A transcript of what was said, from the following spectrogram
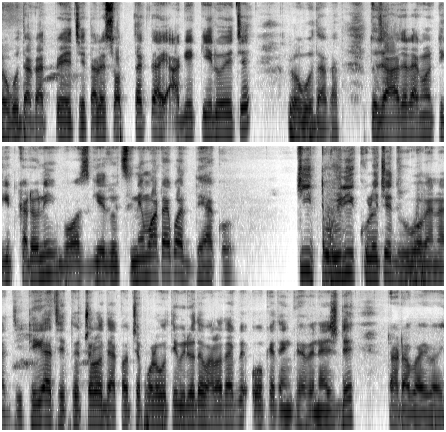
রঘু ডাকাত পেয়েছে। তাহলে সপ্তাহে আগে কে রয়েছে? রঘু ডাকাত তো যারা যারা এখনও টিকিট কাটোনি, বস গিয়ে সিনেমাটা একবার দেখো। কি তৈরি করেছে ধ্রুব ব্যানার্জি, ঠিক আছে? তো চলো দেখা হচ্ছে পরবর্তী ভিডিওতে ভালো থাকবে। Okay thank you have a nice day tata bye bye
